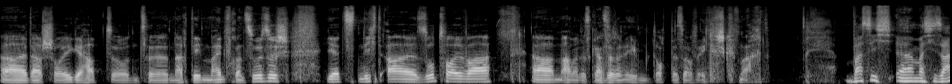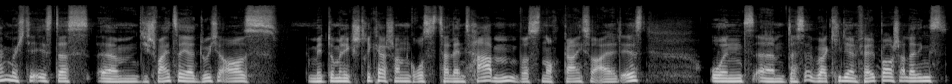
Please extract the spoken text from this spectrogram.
äh, da Scheu gehabt. Und äh, nachdem mein Französisch jetzt nicht äh, so toll war, ähm, haben wir das Ganze dann eben doch besser auf Englisch gemacht. Was ich, äh, was ich sagen möchte, ist, dass ähm, die Schweizer ja durchaus mit Dominik Stricker schon ein großes Talent haben, was noch gar nicht so alt ist. Und ähm, dass über Kilian Feldbausch allerdings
